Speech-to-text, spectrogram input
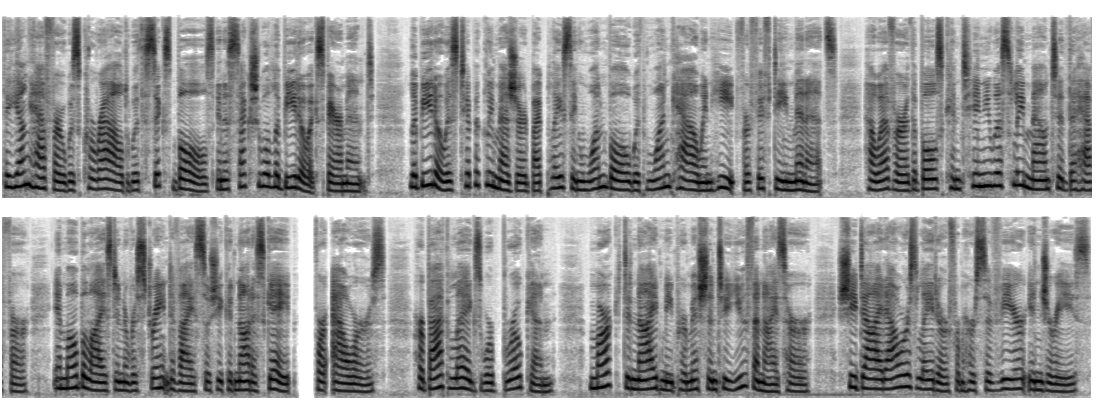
The young heifer was corralled with six bulls in a sexual libido experiment. Libido is typically measured by placing one bull with one cow in heat for 15 minutes. However, the bulls continuously mounted the heifer, immobilized in a restraint device so she could not escape, for hours. Her back legs were broken. MARC denied me permission to euthanize her. She died hours later from her severe injuries.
